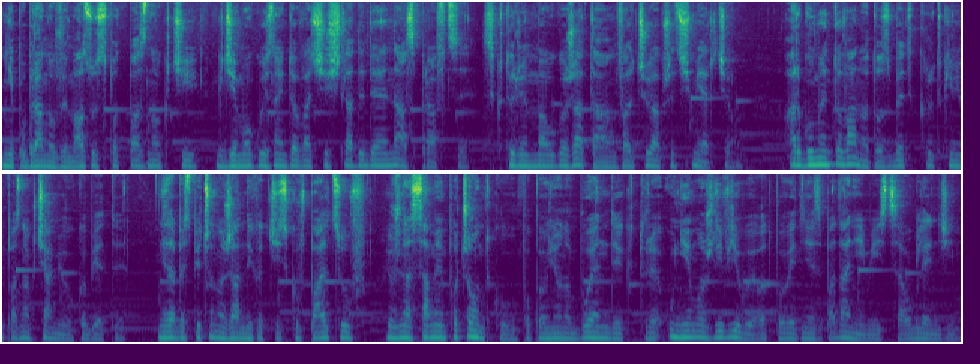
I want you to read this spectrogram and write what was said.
nie pobrano wymazu spod paznokci, gdzie mogły znajdować się ślady DNA sprawcy, z którym Małgorzata walczyła przed śmiercią. Argumentowano to zbyt krótkimi paznokciami u kobiety. Nie zabezpieczono żadnych odcisków palców. Już na samym początku popełniono błędy, które uniemożliwiły odpowiednie zbadanie miejsca oględzin.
